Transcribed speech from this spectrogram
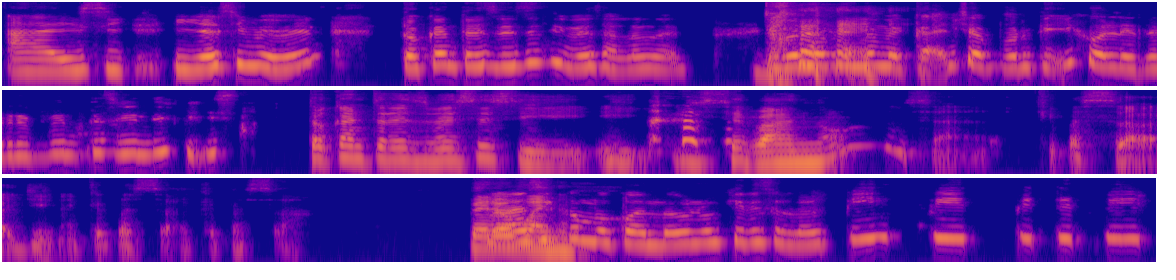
Ay, sí, y ya si me ven, tocan tres veces y me saludan. Yo me cancha porque, híjole, de repente es bien difícil. Tocan tres veces y, y, se van, ¿no? O sea, ¿qué pasó, Gina? ¿Qué pasó? ¿Qué pasó? Pero bueno. Así como cuando uno quiere pit, pit, pit, pit, pit,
